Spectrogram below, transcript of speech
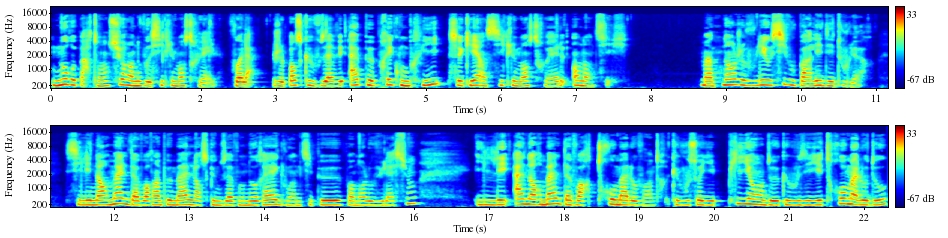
nous repartons sur un nouveau cycle menstruel. Voilà, je pense que vous avez à peu près compris ce qu'est un cycle menstruel en entier. Maintenant, je voulais aussi vous parler des douleurs. S'il est normal d'avoir un peu mal lorsque nous avons nos règles ou un petit peu pendant l'ovulation, il est anormal d'avoir trop mal au ventre, que vous soyez plié en deux, que vous ayez trop mal au dos.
